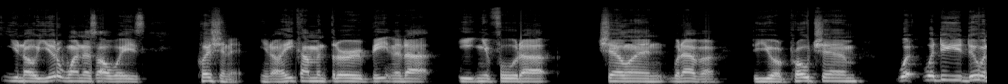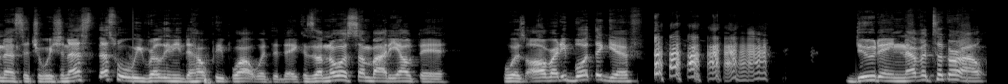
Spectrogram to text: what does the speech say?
you know you're the one that's always pushing it. You know, he coming through, beating it up, eating your food up, chilling, whatever. Do you approach him what what do you do in that situation? That's that's what we really need to help people out with today. Because I know it's somebody out there who has already bought the gift. Dude ain't never took her out.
